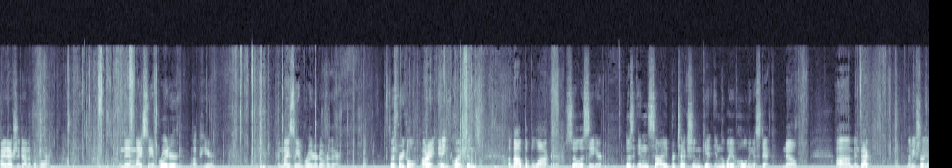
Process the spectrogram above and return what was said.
I had actually done it before. And then nicely embroidered up here and nicely embroidered over there. That's pretty cool. All right, any questions about the blocker? So let's see here. Does inside protection get in the way of holding a stick? No. Um, in fact, let me show you.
